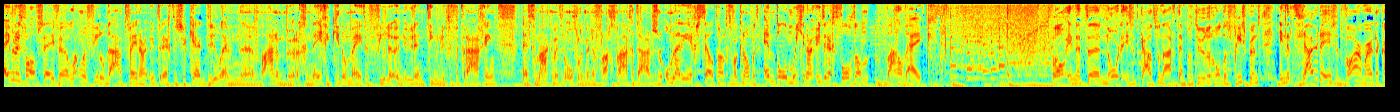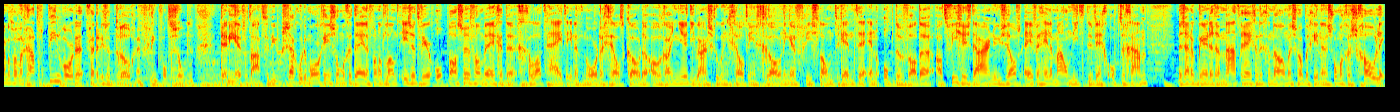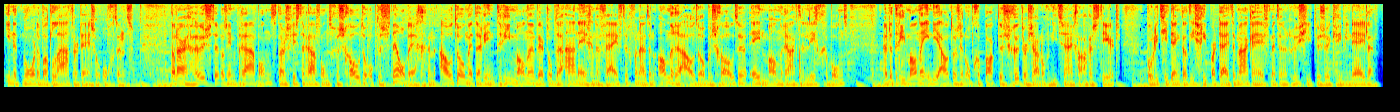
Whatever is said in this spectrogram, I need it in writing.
1 minuut voor half 7. Lange file op de A2 naar Utrecht tussen Kerkdriel en uh, Warenburg. 9 kilometer file, een uur en 10 minuten vertraging. Dat heeft te maken met een ongeluk met een vrachtwagen daar. Is een omleiding ingesteld, hoogte van knooppunt Empel. Moet je naar Utrecht, volg dan Waalwijk. Vooral in het uh, noorden is het koud vandaag. Temperaturen rond het vriespunt. In het zuiden is het warmer. Daar kan het wel een graad of 10 worden. Verder is het droog en flink wat zon. Danny heeft het laatste nieuws. Ja, goedemorgen. In sommige delen van het land is het weer oppassen... vanwege de gladheid. In het noorden geldt code oranje. Die waarschuwing geldt in Groningen, Friesland, Drenthe en op de Wadden. Advies is daar nu zelfs even helemaal niet de weg op te gaan. Er zijn ook meerdere maatregelen genomen. Zo beginnen sommige scholen in het noorden wat later deze ochtend. Dan naar Heusden, dat is in Brabant. Daar is gisteravond geschoten op de snelweg. Een auto met daarin drie mannen werd op de A59 vanuit een andere auto beschoten. Eén man raakte licht gewond. De drie mannen in die auto zijn opgepakt. De schutter zou nog niet zijn gearresteerd. Politie denkt dat die schietpartij te maken heeft met een ruzie tussen criminelen.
